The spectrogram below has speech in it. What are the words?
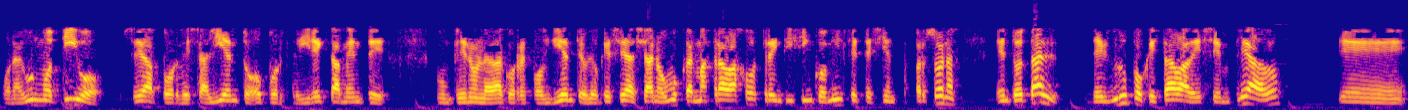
por algún motivo, sea por desaliento o porque directamente cumplieron la edad correspondiente o lo que sea, ya no buscan más trabajo, 35.700 personas. En total, del grupo que estaba desempleado, eh,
